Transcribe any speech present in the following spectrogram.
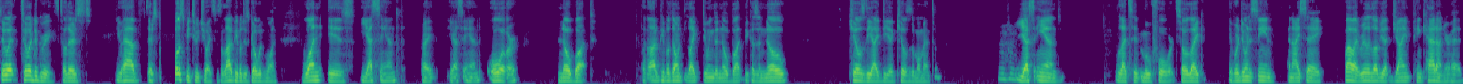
To a to a degree. So there's you have there's supposed to be two choices. A lot of people just go with one. One is yes and, right? Yes and or no but. A lot of people don't like doing the no but because a no kills the idea, kills the momentum. Mm-hmm. Yes, and lets it move forward. So, like, if we're doing a scene and I say, Wow, I really love you that giant pink hat on your head.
